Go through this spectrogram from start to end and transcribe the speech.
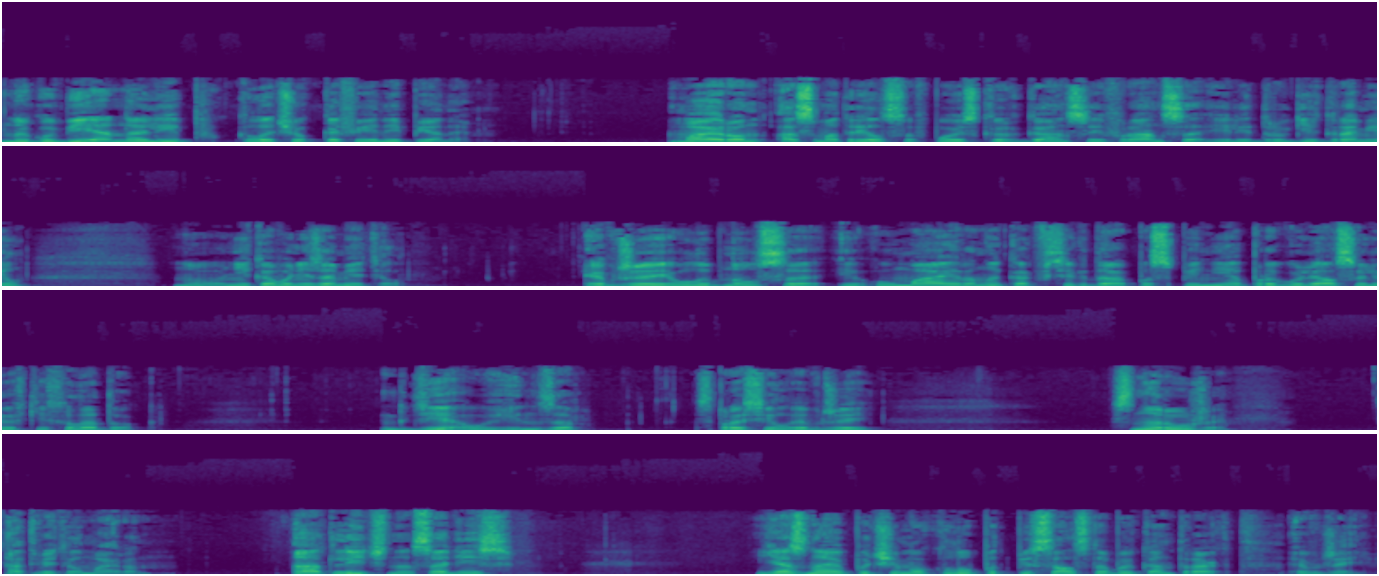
На губе налип клочок кофейной пены. Майрон осмотрелся в поисках Ганса и Франца или других громил, но никого не заметил. Эф-Джей улыбнулся, и у Майрона, как всегда, по спине прогулялся легкий холодок. «Где Уинзер?» — спросил Эф-Джей. «Снаружи», — ответил Майрон. «Отлично, садись. Я знаю, почему клуб подписал с тобой контракт, Эф-Джей.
